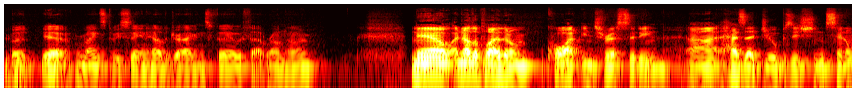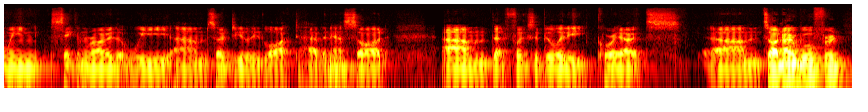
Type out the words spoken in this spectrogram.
But yeah, remains to be seen how the Dragons fare with that run home. Now, another player that I'm quite interested in uh, has that dual position centre wing second row that we um, so dearly like to have in our side. Um, that flexibility, Corey Oates. Um, so I know Wilfred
